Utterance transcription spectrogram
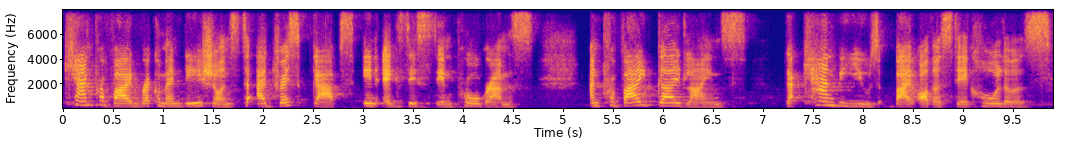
can provide recommendations to address gaps in existing programs and provide guidelines that can be used by other stakeholders.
